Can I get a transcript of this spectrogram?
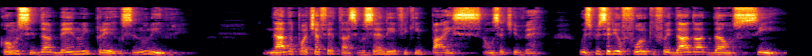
Como se dá bem no emprego, sendo livre. Nada pode te afetar. Se você é livre, fique em paz, aonde você estiver. O Espírito seria o foro que foi dado a Adão, sim.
